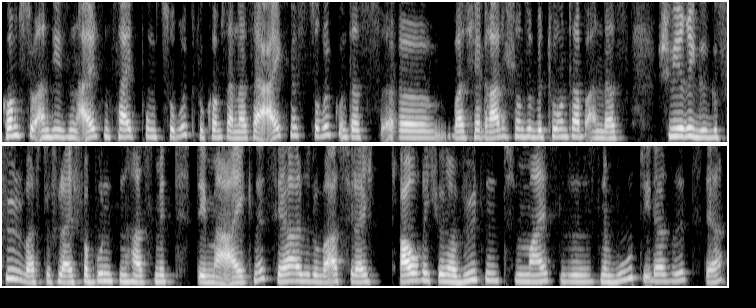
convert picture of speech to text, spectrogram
kommst du an diesen alten Zeitpunkt zurück, du kommst an das Ereignis zurück und das, äh, was ich ja gerade schon so betont habe, an das schwierige Gefühl, was du vielleicht verbunden hast mit dem Ereignis. Ja, also du warst vielleicht traurig oder wütend, meistens ist es eine Wut, die da sitzt, ja,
